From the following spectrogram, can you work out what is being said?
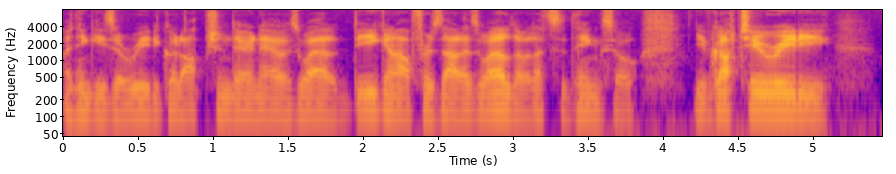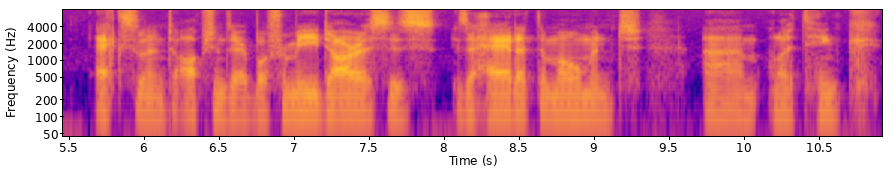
I think he's a really good option there now as well. Deegan offers that as well, though. That's the thing. So you've got two really excellent options there. But for me, Doris is is ahead at the moment, um, and I think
